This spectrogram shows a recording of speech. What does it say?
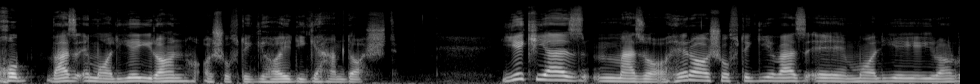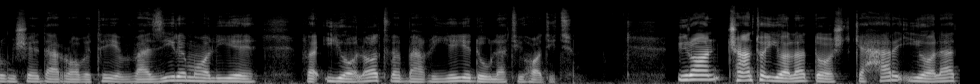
خب وضع مالی ایران آشفتگی های دیگه هم داشت یکی از مظاهر آشفتگی وضع مالی ایران رو میشه در رابطه وزیر مالیه و ایالات و بقیه دولتی ها دید. ایران چند تا ایالت داشت که هر ایالت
